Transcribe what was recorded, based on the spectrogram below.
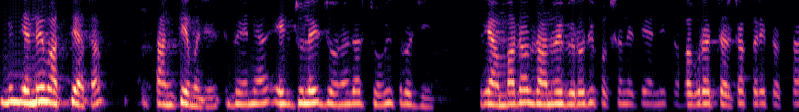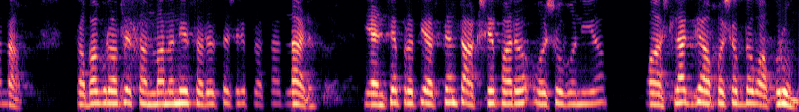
मी निर्णय वाचते आता. सांगते म्हणजे. एक जुलै दोन हजार चोवीस रोजी श्री अंबादास दानवे विरोधी पक्षनेते यांनी सभागृहात चर्चा करीत असताना सभागृहातले सन्माननीय सदस्य श्री प्रसाद लाड यांचे प्रति अत्यंत आक्षेपार्ह अशोभनीय व अश्लाघ्य अपशब्द वापरून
